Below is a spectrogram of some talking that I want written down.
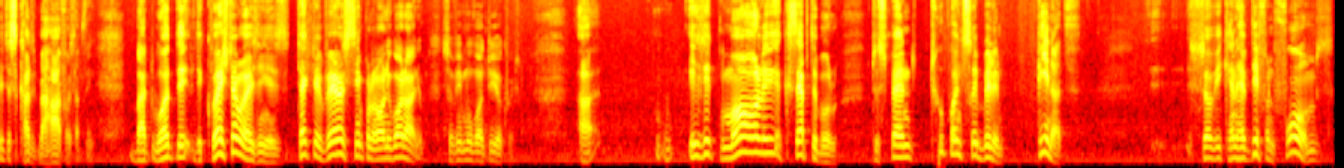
They just cut it by half or something. But what the, the question I'm raising is, take the very simple, only one item. So we move on to your question. Uh, is it morally acceptable to spend 2.3 billion peanuts so we can have different forms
